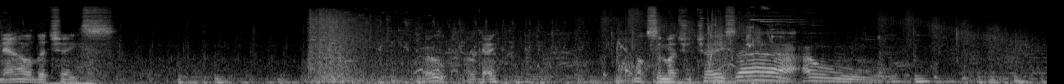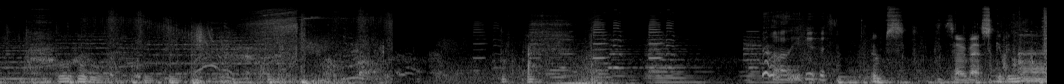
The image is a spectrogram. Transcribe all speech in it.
now the chase. Oh, okay. Not so much a chase. Ah! Oh! Ooh. Oops. Sorry about skipping that.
